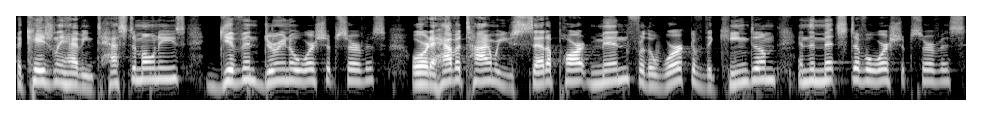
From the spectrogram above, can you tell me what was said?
occasionally having testimonies given during a worship service, or to have a time where you set apart men for the work of the kingdom in the midst of a worship service.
